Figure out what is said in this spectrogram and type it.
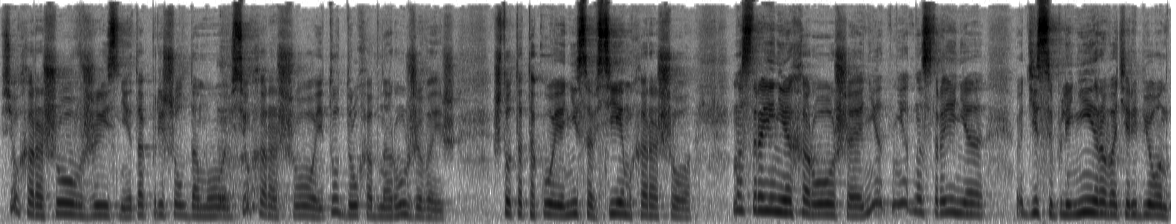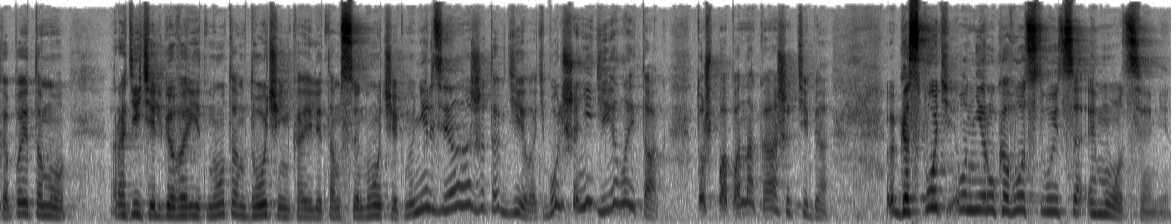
все хорошо в жизни, и так пришел домой, все хорошо, и тут вдруг обнаруживаешь что-то такое не совсем хорошо, настроение хорошее, нет, нет настроения дисциплинировать ребенка, поэтому родитель говорит, ну там доченька или там сыночек, ну нельзя же так делать, больше не делай так, то ж папа накажет тебя. Господь, Он не руководствуется эмоциями.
